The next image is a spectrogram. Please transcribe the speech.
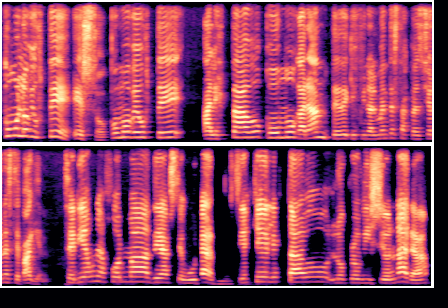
¿Cómo lo ve usted eso? ¿Cómo ve usted al Estado como garante de que finalmente esas pensiones se paguen? Sería una forma de asegurarlo. Si es que el Estado lo provisionara,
